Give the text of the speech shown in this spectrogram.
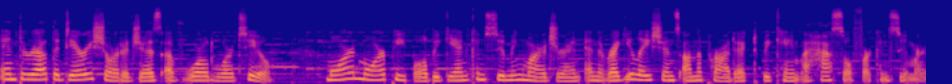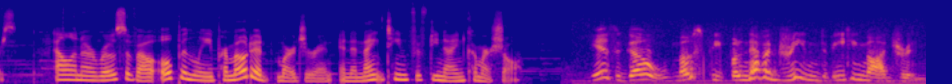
and throughout the dairy shortages of World War II. More and more people began consuming margarine, and the regulations on the product became a hassle for consumers. Eleanor Roosevelt openly promoted margarine in a 1959 commercial. Years ago, most people never dreamed of eating margarine,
